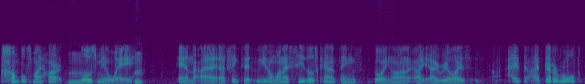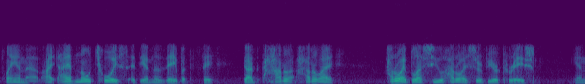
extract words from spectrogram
humbles my heart, Hmm. blows me away, and I, I think that you know when I see those kind of things going on, I, I realize I've got, I've got a role to play in that. I, I have no choice at the end of the day but to say, God, how do how do I how do I bless you? How do I serve your creation? And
